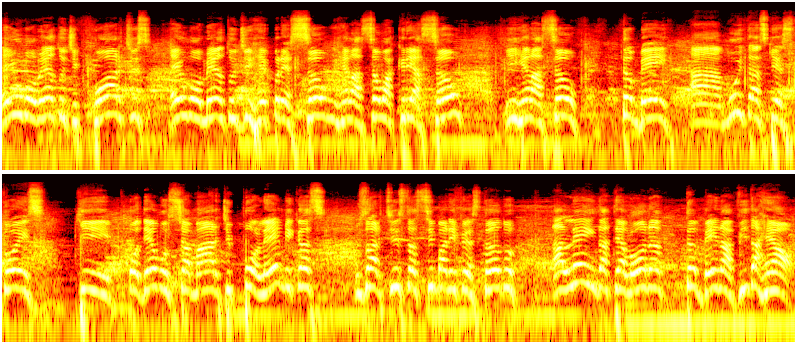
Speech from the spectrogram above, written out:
em um momento de cortes, em um momento de repressão em relação à criação, em relação também a muitas questões que podemos chamar de polêmicas, os artistas se manifestando além da telona, também na vida real.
